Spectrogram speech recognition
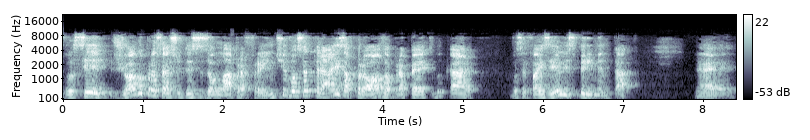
você joga o processo de decisão lá para frente e você traz a prova para perto do cara. Você faz ele experimentar. Né?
